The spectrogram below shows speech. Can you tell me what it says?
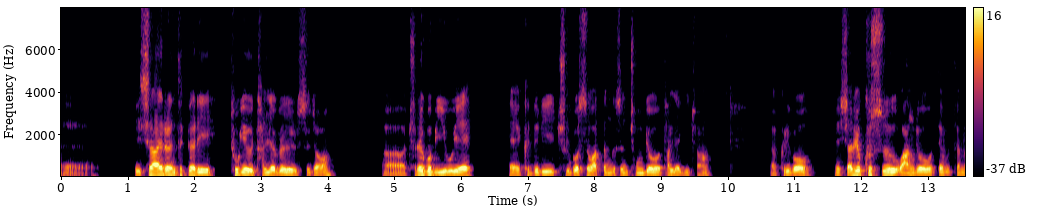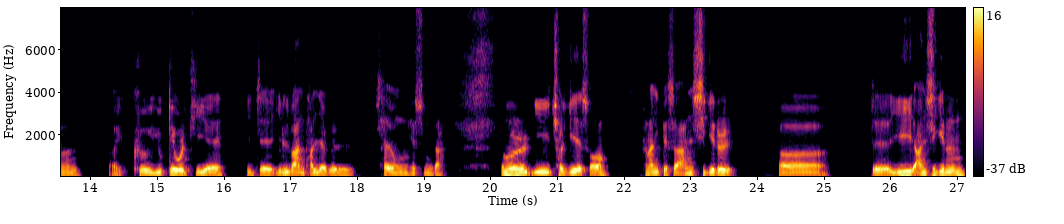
에, 이스라엘은 특별히 두 개의 달력을 쓰죠. 어, 출애굽 이후에 에, 그들이 줄곧 써왔던 것은 종교 달력이죠. 어, 그리고 셀류쿠스 왕조 때부터는 어, 그 6개월 뒤에 이제 일반 달력을 사용했습니다. 오늘 이 절기에서 하나님께서 안식일을 어, 이 안식일은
